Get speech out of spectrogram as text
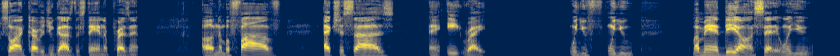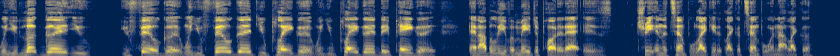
so I encourage you guys to stay in the present. Uh, number five, exercise and eat right. When you when you my man Deion said it. When you when you look good, you you feel good. When you feel good, you play good. When you play good, they pay good. And I believe a major part of that is treating the temple like it like a temple and not like a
